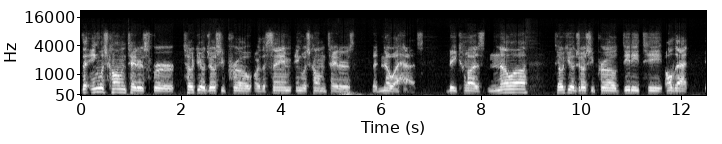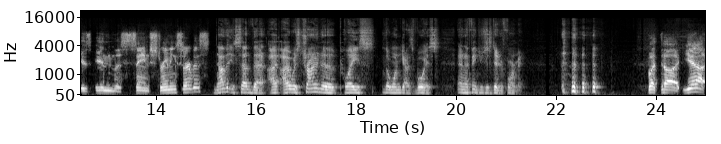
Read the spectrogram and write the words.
the English commentators for Tokyo Joshi Pro are the same English commentators that Noah has. Because Noah, Tokyo Joshi Pro, DDT, all that is in the same streaming service. Now that you said that, I, I was trying to place the one guy's voice, and I think you just did it for me. But uh, yeah,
